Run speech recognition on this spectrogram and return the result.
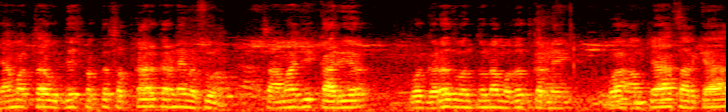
यामागचा उद्देश फक्त सत्कार करणे नसून सामाजिक कार्य व गरजवंतूंना मदत करणे व आमच्यासारख्या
